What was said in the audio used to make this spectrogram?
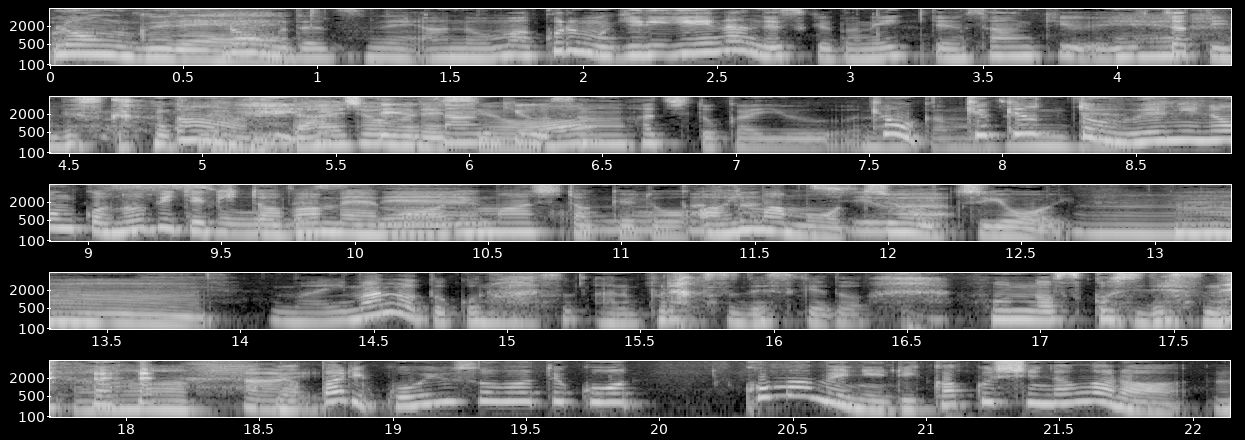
ロングで。ロングですね。あの、まあ、これもギリギリなんですけどね、1.39、言っちゃっていいんですか、うん、大丈夫ですよ。1.3938とかいう。今日、キュキュッと上になんか伸びてきた場面もありましたけど、ね、あ、今も強い強い。うん。まあ今のところは、あの、プラスですけど、ほんの少しですね。はい、やっぱりこういう相場ってこう、こまめに利確しながらな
